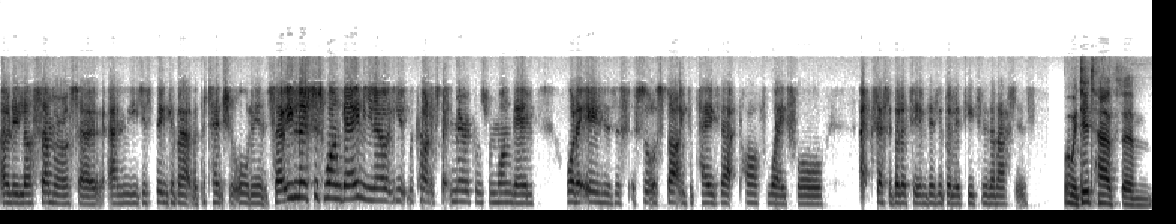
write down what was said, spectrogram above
only last summer or so, and you just think about the potential audience. So even though it's just one game, you know, you, we can't expect miracles from one game. What it is is a sort of starting to pave that pathway for accessibility and visibility to the masses. Well, we did have um,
